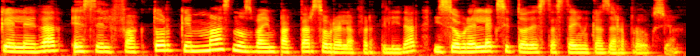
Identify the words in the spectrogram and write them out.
que la edad es el factor que más nos va a impactar sobre la fertilidad y sobre el éxito de estas técnicas de reproducción.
